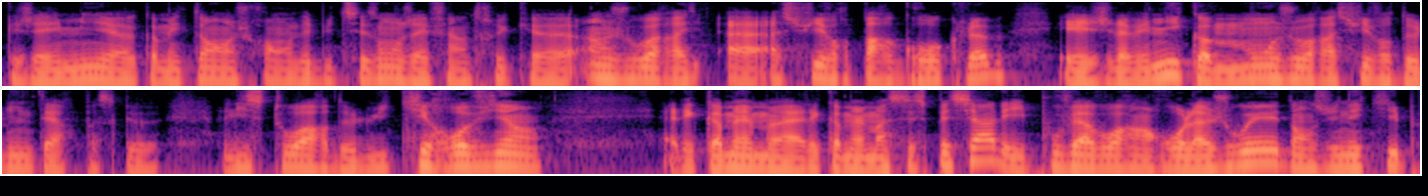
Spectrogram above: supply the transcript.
que j'avais mis euh, comme étant, je crois en début de saison, j'avais fait un truc, euh, un joueur à, suivre par gros club, et je l'avais mis comme mon joueur à suivre de l'Inter, parce que l'histoire de lui qui revient elle est, quand même, elle est quand même assez spéciale et il pouvait avoir un rôle à jouer dans une équipe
